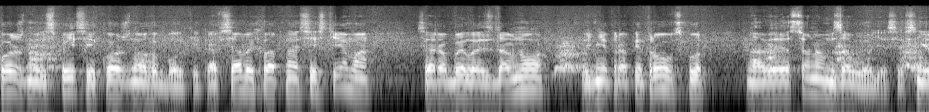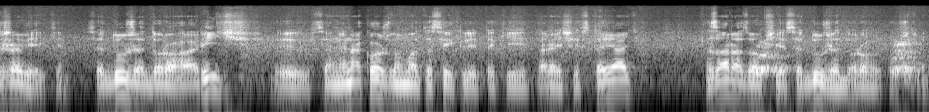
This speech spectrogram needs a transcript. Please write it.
кожної списи, кожного болтика. Вся вихлопна система це робилось давно в Дніпропетровську на авіаційному заводі. Це з нержавійки. Це дуже дорога річ. Це не на кожному мотоциклі такі речі стоять. Зараз взагалі це дуже дорого коштує.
